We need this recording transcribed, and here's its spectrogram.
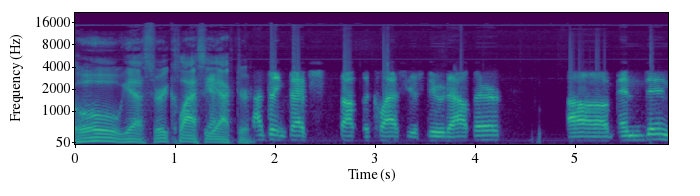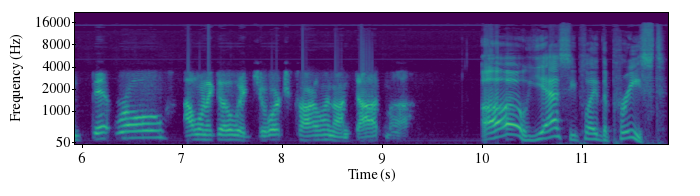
Oh yes, very classy actor. I think that's about the classiest dude out there. Um, and then bit role, I want to go with George Carlin on Dogma. Oh yes, he played the priest.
